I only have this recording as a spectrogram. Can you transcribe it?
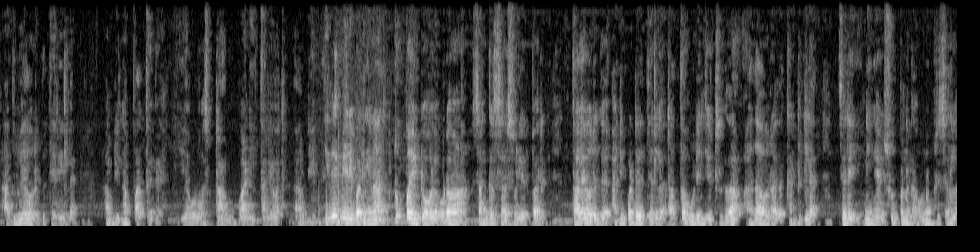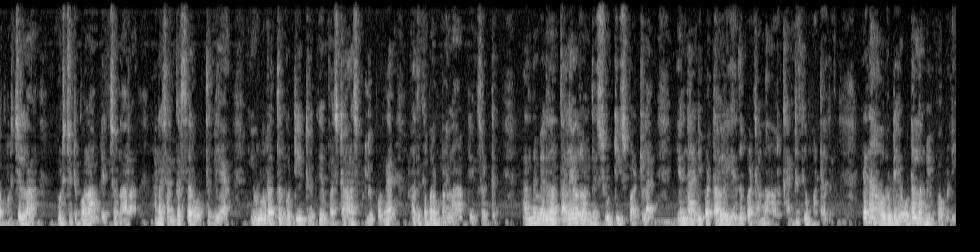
அதுவே அவருக்கு தெரியல. அப்படின்னா பார்த்துங்க எவ்வளோ ஸ்ட்ராங் பாடி தலைவர் அப்படின்னு. இதே மாரி பார்த்தீங்கன்னா டூ பாயிண்ட் டூவில் கூட சங்கர் சார் சொல்லியிருப்பார். தலைவருக்கு அடிப்பட்டது தெரியல. ரத்தம் முடிஞ்சிட்டு இருக்குதா அது அவர் அதை கண்டுக்கல. சரி நீங்கள் ஷூட் பண்ணுங்க. ஒன்றும் பிரச்சனை இல்லை. முடிச்சிடலாம். முடிச்சுட்டு போகலாம் அப்படின்னு சொன்னாராம். ஆனால் சங்கர் சார் ஒத்துக்கலையா? இவ்வளோ ரத்தம் கொட்டிகிட்டு இருக்கு ஃபஸ்ட்டு ஹாஸ்பிட்டலுக்கு போங்க. அதுக்கப்புறம் பண்ணலாம் அப்படின்னு சொல்லிட்டு. அந்தமாரி தான் தலைவர் வந்து ஷூட்டிங் ஸ்பாட்டில் என்ன அடிபட்டாலும் எது பட்டாலும் அவர் கண்டுக்க மாட்டார். ஏன்னா அவருடைய உடல் அமைப்பு அப்படி.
